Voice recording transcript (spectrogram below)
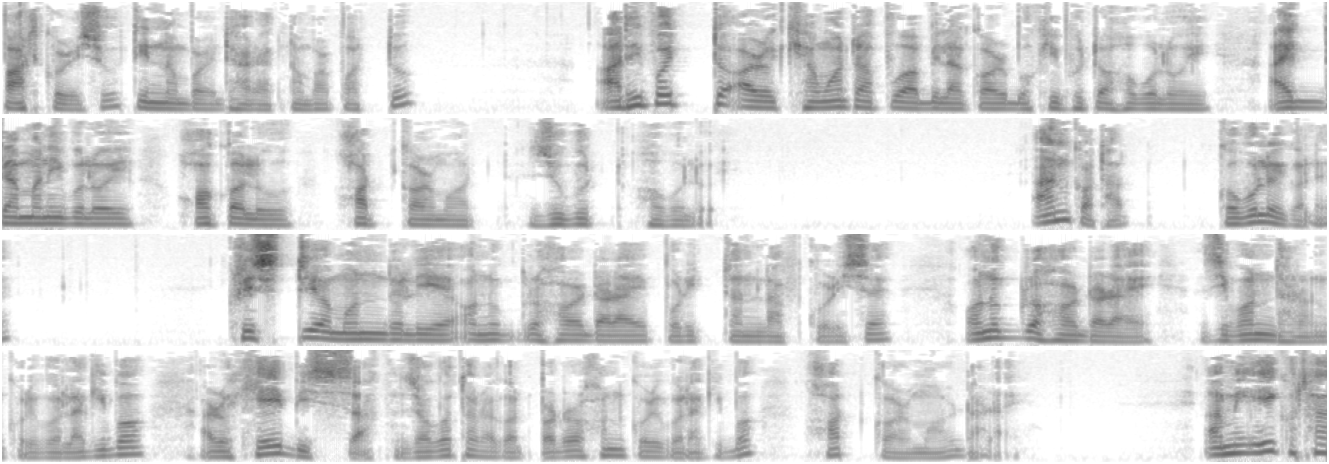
পাঠ কৰিছো তিনি নম্বৰ অধ্যায়ৰ এক নম্বৰ পদটো। আধিপত্য আৰু ক্ষমতা পোৱাবিলাকৰ বশীভূত হবলৈ আজ্ঞা মানিবলৈ সকলো সৎকৰ্মত যুগুত হবলৈ। আন কথাত কবলৈ গ'লে খ্ৰীষ্টীয় মণ্ডলীয়ে অনুগ্ৰহৰ দ্বাৰাই পৰিত্ৰাণ লাভ কৰিছে অনুগ্ৰহৰ দ্বাৰাই জীৱন ধাৰণ কৰিব লাগিব আৰু সেই বিশ্বাস জগতৰ আগত প্ৰদৰ্শন কৰিব লাগিব সৎকৰ্মৰ দ্বাৰাই। আমি এই কথা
